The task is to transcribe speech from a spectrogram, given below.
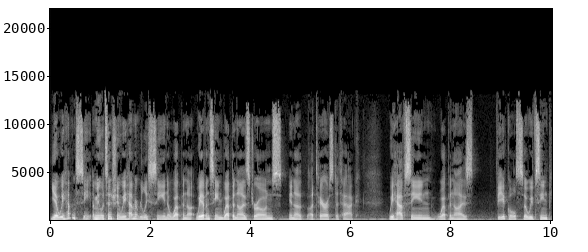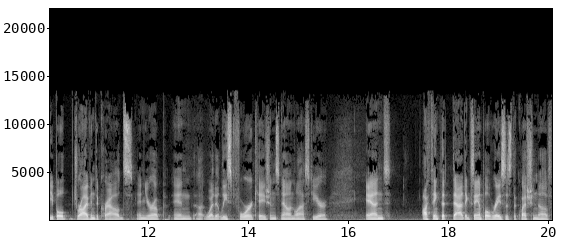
Yeah, we haven't seen. I mean, what's interesting, we haven't really seen a weapon. We haven't seen weaponized drones in a, a terrorist attack. We have seen weaponized vehicles. So we've seen people drive into crowds in Europe in uh, what at least four occasions now in the last year, and I think that that example raises the question of,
